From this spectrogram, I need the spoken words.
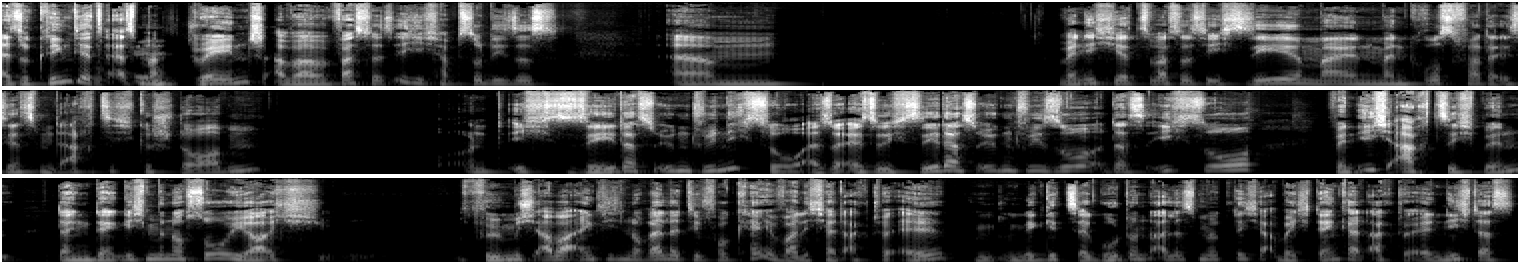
Also klingt jetzt erstmal strange, aber was weiß ich, ich habe so dieses, ähm, wenn ich jetzt, was weiß ich, sehe, mein, mein Großvater ist jetzt mit 80 gestorben und ich sehe das irgendwie nicht so. Also, also ich sehe das irgendwie so, dass ich so, wenn ich 80 bin, dann denke ich mir noch so, ja, ich fühle mich aber eigentlich noch relativ okay, weil ich halt aktuell, mir geht's ja gut und alles mögliche, aber ich denke halt aktuell nicht, dass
